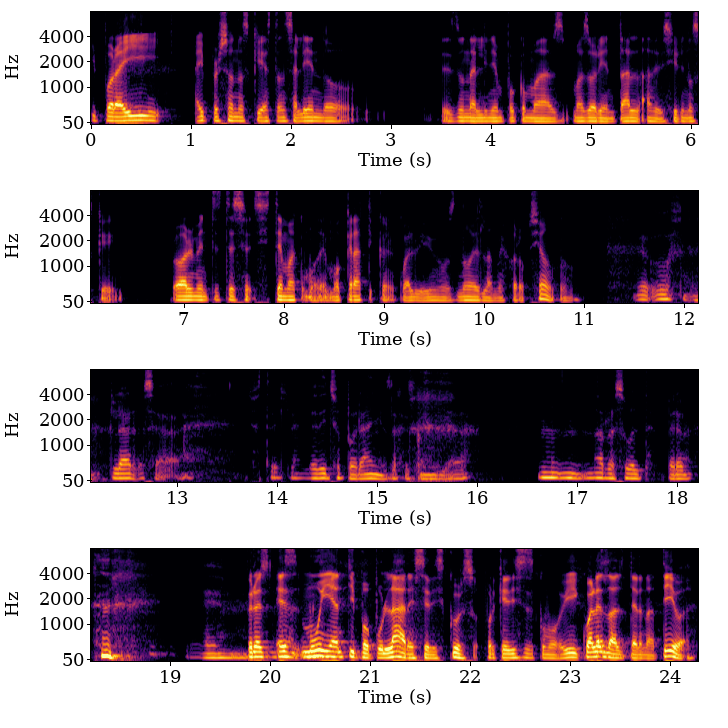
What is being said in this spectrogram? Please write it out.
y por ahí hay personas que ya están saliendo desde una línea un poco más, más oriental a decirnos que probablemente este si- sistema como democrático en el cual vivimos no es la mejor opción, ¿no? Uf, claro, o sea, yo lo, he dicho por años, deja no, no resulta, pero... Pero es, es muy antipopular ese discurso, porque dices como, ¿y cuál es la alternativa?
